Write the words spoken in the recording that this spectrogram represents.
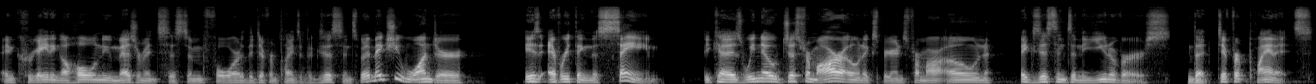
and creating a whole new measurement system for the different planes of existence. But it makes you wonder is everything the same? Because we know just from our own experience, from our own existence in the universe, that different planets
